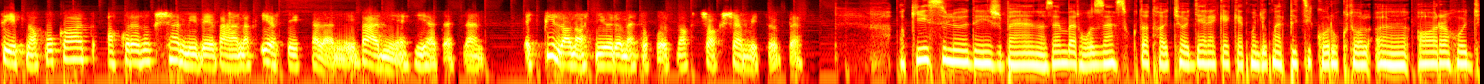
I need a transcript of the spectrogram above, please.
szép napokat, akkor azok semmivé válnak, értéktelenné, bármilyen hihetetlen. Egy pillanatnyi örömet okoznak, csak semmi többet. A készülődésben az ember hozzászoktathatja a gyerekeket mondjuk már picikoruktól arra, hogy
